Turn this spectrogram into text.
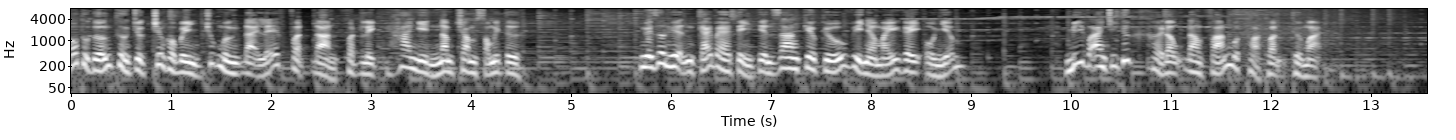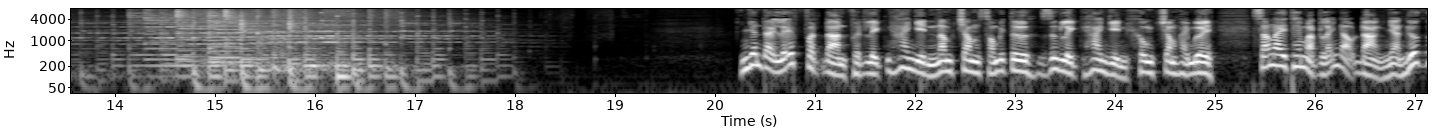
Phó Thủ tướng Thường trực Trương Hòa Bình chúc mừng Đại lễ Phật đản Phật lịch 2564. Người dân huyện Cái Bè, tỉnh Tiền Giang kêu cứu vì nhà máy gây ô nhiễm. Mỹ và Anh chính thức khởi động đàm phán một thỏa thuận thương mại. Nhân đại lễ Phật đàn Phật lịch 2564, dương lịch 2020, sáng nay thay mặt lãnh đạo Đảng, Nhà nước,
